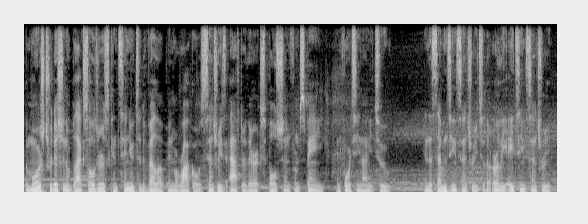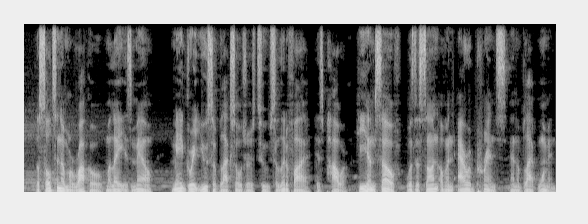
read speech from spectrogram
The Moorish tradition of black soldiers continued to develop in Morocco centuries after their expulsion from Spain in 1492. In the 17th century to the early 18th century, the Sultan of Morocco, Moulay Ismail, made great use of black soldiers to solidify his power. He himself was the son of an Arab prince and a black woman.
